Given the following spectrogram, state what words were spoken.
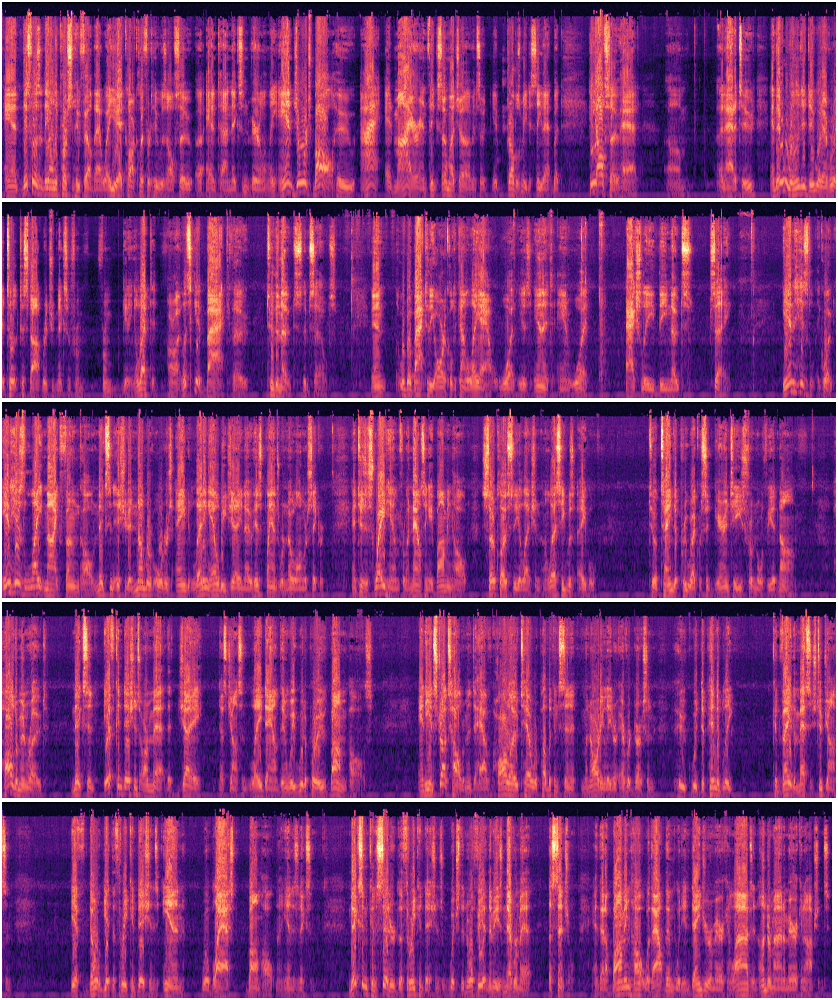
And this wasn't the only person who felt that way. You had Clark Clifford, who was also uh, anti Nixon virulently, and George Ball, who I admire and think so much of, and so it troubles me to see that. But he also had um, an attitude, and they were willing to do whatever it took to stop Richard Nixon from, from getting elected. All right, let's get back, though, to the notes themselves. And we'll go back to the article to kind of lay out what is in it and what actually the notes say. In his quote, in his late night phone call, Nixon issued a number of orders aimed at letting LBJ know his plans were no longer secret, and to dissuade him from announcing a bombing halt so close to the election unless he was able to obtain the prerequisite guarantees from North Vietnam. Haldeman wrote, Nixon, if conditions are met that J, that's Johnson, laid down, then we would approve bomb pause and he instructs Haldeman to have Harlow tell Republican Senate Minority Leader Everett Dirksen, who would dependably convey the message to Johnson, if don't get the three conditions in, we'll blast bomb halt. Now, in is Nixon. Nixon considered the three conditions, which the North Vietnamese never met, essential, and that a bombing halt without them would endanger American lives and undermine American options.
